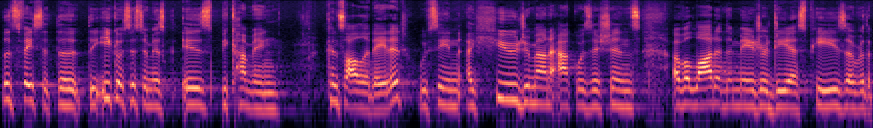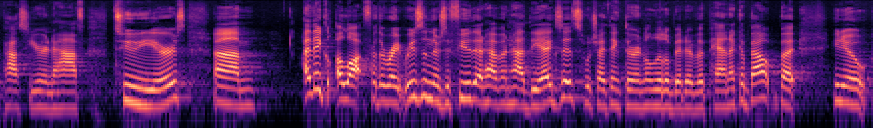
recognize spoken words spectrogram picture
let's face it, the, the ecosystem is is becoming consolidated. We've seen a huge amount of acquisitions of a lot of the major DSPs over the past year and a half, two years. Um, I think a lot for the right reason. There's a few that haven't had the exits, which I think they're in a little bit of a panic about. But you know.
